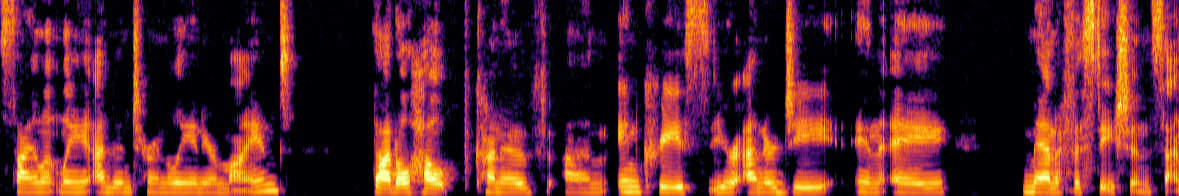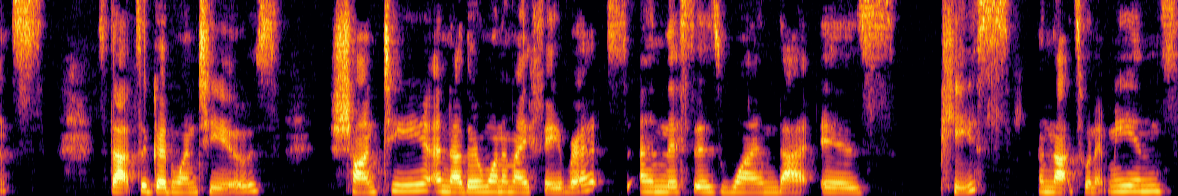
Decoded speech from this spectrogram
silently and internally in your mind, that'll help kind of um, increase your energy in a manifestation sense. So, that's a good one to use. Shanti, another one of my favorites, and this is one that is peace, and that's what it means.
